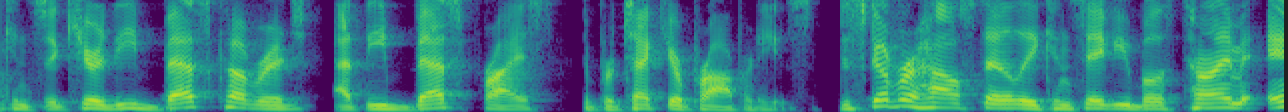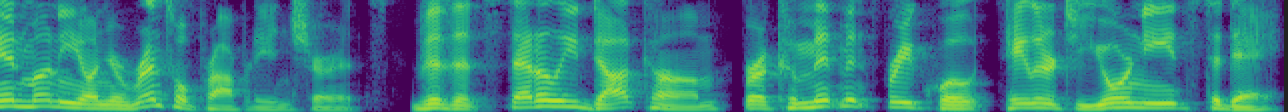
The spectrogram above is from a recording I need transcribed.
can secure the best coverage at the best price to protect your properties. Discover how Steadily can save you both time and money on your rental property insurance. Visit steadily.com for a commitment free quote tailored to your needs today.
